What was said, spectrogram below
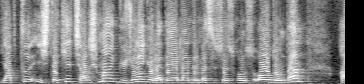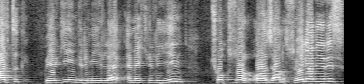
yaptığı işteki çalışma gücüne göre değerlendirmesi söz konusu olduğundan artık vergi indirimiyle emekliliğin çok zor olacağını söyleyebiliriz.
